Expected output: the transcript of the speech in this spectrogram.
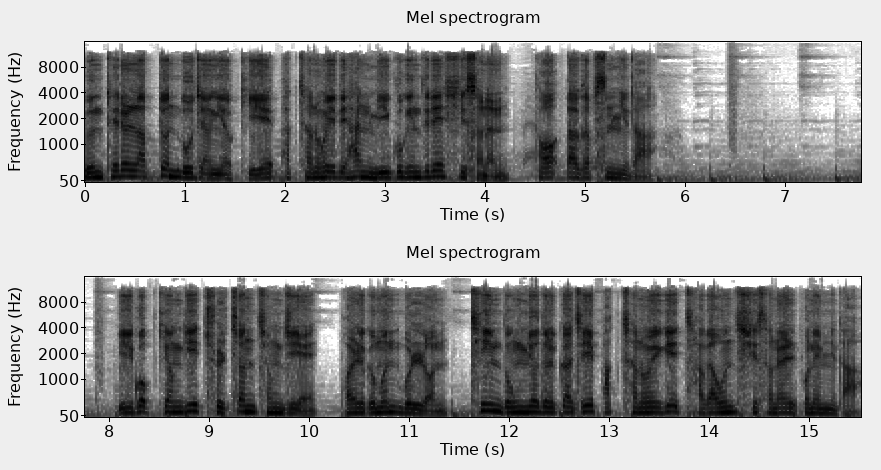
은퇴를 앞둔 노장이었기에 박찬호에 대한 미국인들의 시선은 더 따갑습니다. 7경기 출전 정지에 벌금은 물론 팀 동료들까지 박찬호에게 차가운 시선을 보냅니다.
